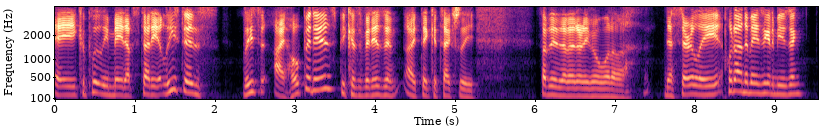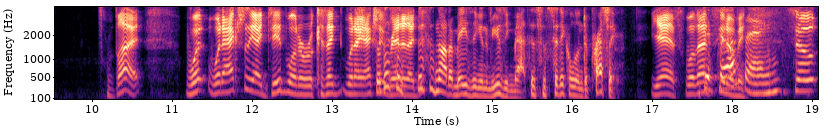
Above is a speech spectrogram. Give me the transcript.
a completely made up study, at least as at least I hope it is, because if it isn't, I think it's actually something that I don't even want to necessarily put on amazing and amusing. But what what actually I did want to because I when I actually so read is, it, I this is not amazing and amusing, Matt. This is cynical and depressing. Yes, well that's Depressing. you know me. So,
